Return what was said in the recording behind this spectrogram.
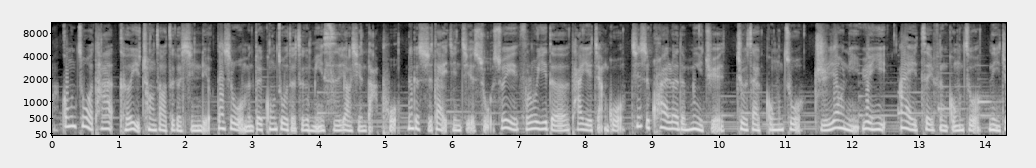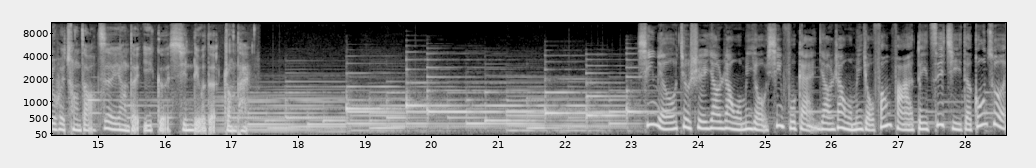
嘛？工作它可以创造这个心流，但是我们对工作的这个迷思要先打破。那个时代已经结束。所以弗洛伊德他也讲过，其实快乐的秘诀就在工作。只要你愿意爱这份工作，你就会创造这样的一个心流的状态。心流就是要让我们有幸福感，要让我们有方法对自己的工作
